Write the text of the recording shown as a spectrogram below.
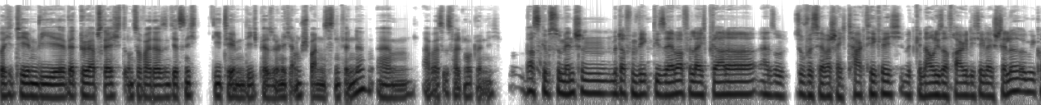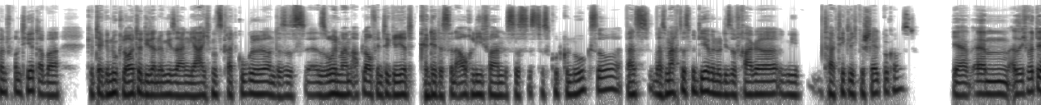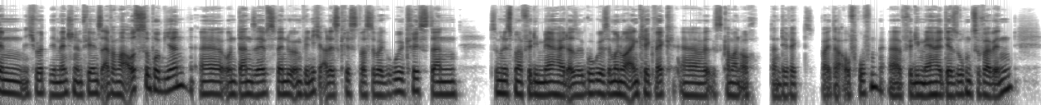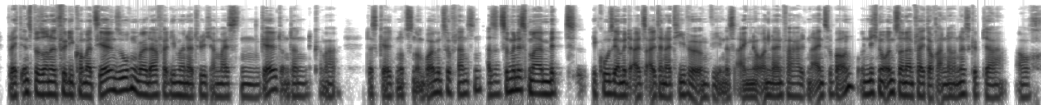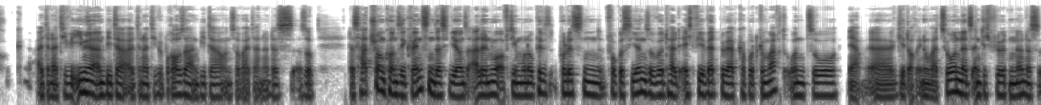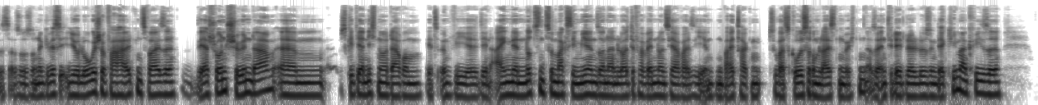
solche Themen wie Wettbewerbsrecht und so weiter sind jetzt nicht die Themen, die ich persönlich am spannendsten finde. Ähm, aber es ist halt notwendig. Was gibst du Menschen mit auf den Weg, die selber vielleicht gerade, also du wirst ja wahrscheinlich tagtäglich mit genau dieser Frage, die ich dir gleich stelle, irgendwie konfrontiert, aber gibt ja genug Leute, die dann irgendwie sagen, ja, ich nutze gerade Google und das ist äh, so in meinem Ablauf integriert. Könnt ihr das dann auch liefern? Ist das, ist das gut genug so? Was, was macht es mit dir, wenn du diese Frage irgendwie tagtäglich gestellt bekommst? Ja, ähm, also ich würde den, ich würde den Menschen empfehlen, es einfach mal auszuprobieren äh, und dann selbst, wenn du irgendwie nicht alles kriegst, was du bei Google kriegst, dann zumindest mal für die Mehrheit. Also Google ist immer nur ein Klick weg. Äh, das kann man auch dann direkt weiter aufrufen, äh, für die Mehrheit der Suchen zu verwenden. Vielleicht insbesondere für die kommerziellen Suchen, weil da verdienen wir natürlich am meisten Geld und dann können wir das Geld nutzen, um Bäume zu pflanzen. Also zumindest mal mit Ecosia mit als Alternative irgendwie in das eigene Online-Verhalten einzubauen. Und nicht nur uns, sondern vielleicht auch andere. Ne? Es gibt ja auch alternative E-Mail-Anbieter, alternative Browser-Anbieter und so weiter. Ne? Das, also das hat schon Konsequenzen, dass wir uns alle nur auf die Monopolisten fokussieren. So wird halt echt viel Wettbewerb kaputt gemacht und so ja äh, geht auch Innovation letztendlich flöten. Ne? Das ist also so eine gewisse ideologische Verhaltensweise. Wäre schon schön da. Ähm, es geht ja nicht nur darum, jetzt irgendwie den eigenen Nutzen zu maximieren, sondern Leute verwenden uns ja, weil sie eben einen Beitrag zu was Größerem leisten möchten. Also entweder die Lösung der Klimakrise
